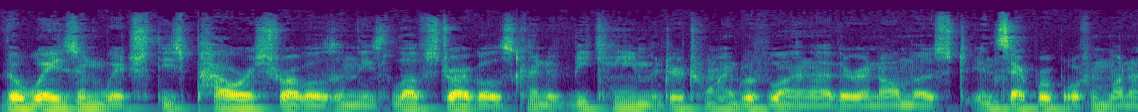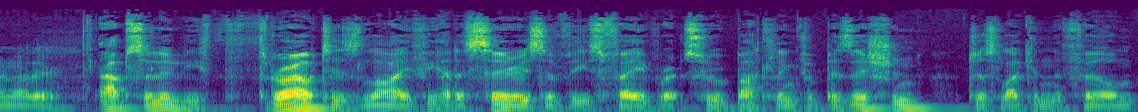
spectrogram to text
the ways in which these power struggles and these love struggles kind of became intertwined with one another and almost inseparable from one another. Absolutely. Throughout his life, he had a series of these favourites who were battling for position, just like in the film.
